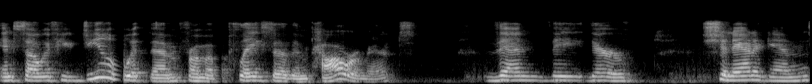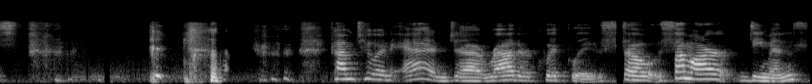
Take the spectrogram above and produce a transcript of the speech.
and so if you deal with them from a place of empowerment, then they their shenanigans come to an end uh, rather quickly. So some are demons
